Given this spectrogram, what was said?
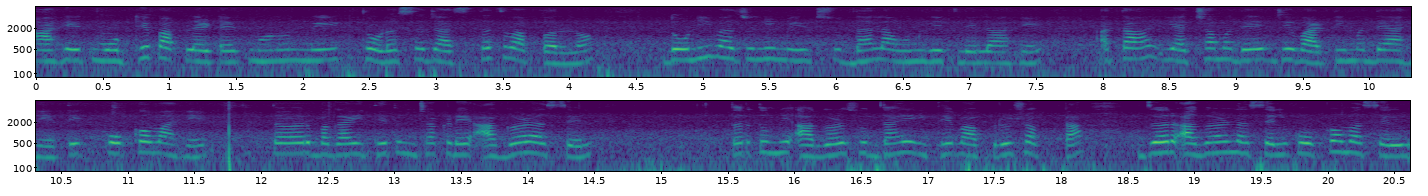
आहेत मोठे पापलेट आहेत म्हणून मीठ थोडंसं जास्तच वापरलं. दोन्ही बाजूनी मीठसुद्धा लावून घेतलेलं आहे. आता याच्यामध्ये जे वाटीमध्ये आहे ते कोकम आहे. तर बघा इथे तुमच्याकडे आगळ असेल तर तुम्ही आगळसुद्धा हे इथे वापरू शकता. जर आगळ नसेल कोकम असेल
